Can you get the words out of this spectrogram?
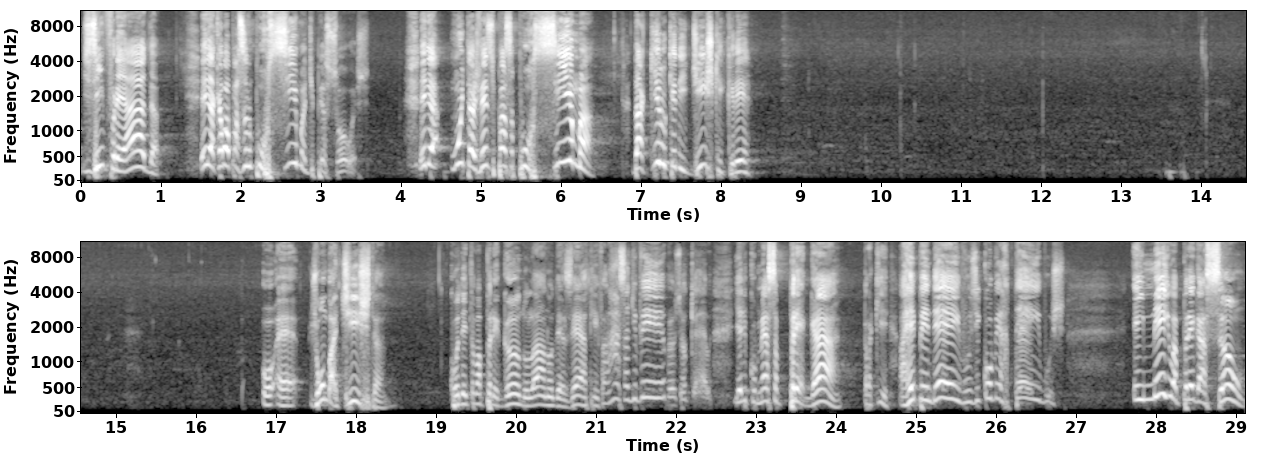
desenfreada, ele acaba passando por cima de pessoas. Ele muitas vezes passa por cima daquilo que ele diz que crê. O, é, João Batista, quando ele estava pregando lá no deserto, ele fala, raça de o que. E ele começa a pregar para que arrependei-vos e convertei-vos. Em meio à pregação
